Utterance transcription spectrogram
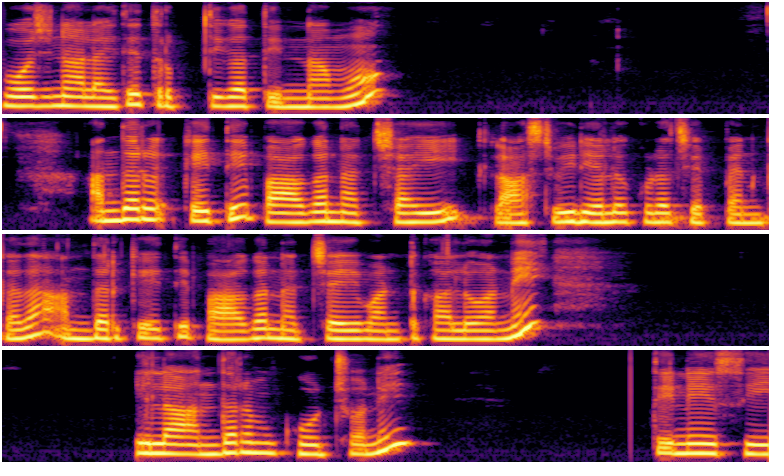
భోజనాలు అయితే తృప్తిగా తిన్నాము. అందరికైతే బాగా నచ్చాయి. లాస్ట్ వీడియోలో కూడా చెప్పాను కదా అందరికైతే బాగా నచ్చాయి వంటకాలు అని. ఇలా అందరం కూర్చొని తినేసి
